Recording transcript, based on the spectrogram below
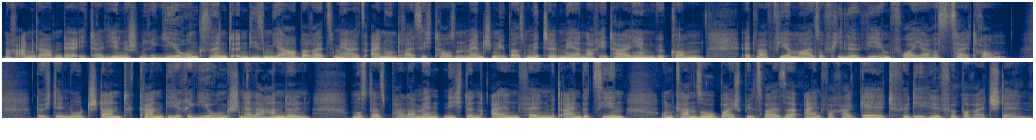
Nach Angaben der italienischen Regierung sind in diesem Jahr bereits mehr als 31.000 Menschen übers Mittelmeer nach Italien gekommen, etwa viermal so viele wie im Vorjahreszeitraum. Durch den Notstand kann die Regierung schneller handeln, muss das Parlament nicht in allen Fällen mit einbeziehen und kann so beispielsweise einfacher Geld für die Hilfe bereitstellen.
